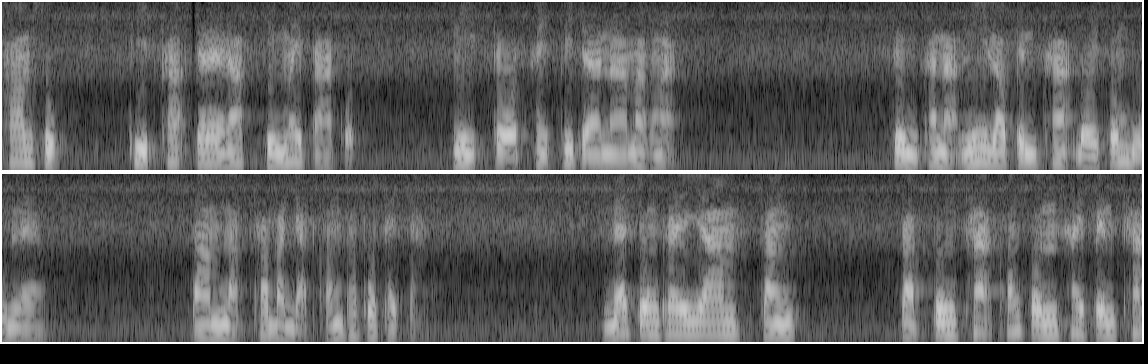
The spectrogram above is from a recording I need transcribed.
ความสุขที่พระจะได้รับจึงไม่ปรากฏ นี่โปรดให้พิจารณามากๆ ซึ่งขณะนี้เราเป็นพระโดยสมบูรณ์แล้ว ตามหลักพระบัญญัติของพระพุทธเจ้าและจงพยายามสั่ง ปรับปรุงพระของตนให้เป็นพระ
